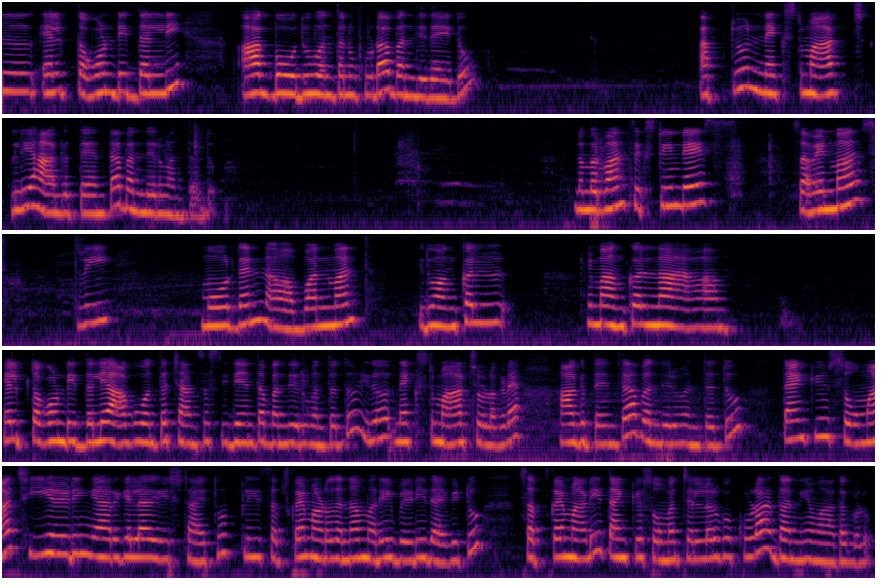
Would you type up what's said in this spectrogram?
ಎಲ್ಪ್ ತಗೊಂಡಿದ್ದಲ್ಲಿ ಆಗ್ಬೋದು ಅಂತಲೂ ಕೂಡ ಬಂದಿದೆ ಇದು. ಅಪ್ ಟು ನೆಕ್ಸ್ಟ್ ಮಾರ್ಚಲ್ಲಿ ಆಗುತ್ತೆ ಅಂತ ಬಂದಿರುವಂಥದ್ದು. Number one sixteen days seven months three more then one month ಇದು ಅಂಕಲ್ ನಿಮ್ಮ ಅಂಕಲ್ನ ಹೆಲ್ಪ್ ತಗೊಂಡಿದ್ದಲ್ಲಿ ಆಗುವಂಥ ಚಾನ್ಸಸ್ ಇದೆ ಅಂತ ಬಂದಿರುವಂಥದ್ದು. ಇದು ನೆಕ್ಸ್ಟ್ ಮಾರ್ಚ್ ಒಳಗಡೆ ಆಗುತ್ತೆ ಅಂತ ಬಂದಿರುವಂಥದ್ದು. ಥ್ಯಾಂಕ್ ಯು ಸೋ ಮಚ್ ಈ ರೀಡಿಂಗ್ ಯಾರಿಗೆಲ್ಲ ಇಷ್ಟ ಆಯಿತು ಪ್ಲೀಸ್ ಸಬ್ಸ್ಕ್ರೈಬ್ ಮಾಡೋದನ್ನು ಮರಿಬೇಡಿ ದಯವಿಟ್ಟು. ಸಬ್ಸ್ಕ್ರೈಬ್ ಮಾಡಿ. ಥ್ಯಾಂಕ್ ಯು ಸೋ ಮಚ್ ಎಲ್ಲರಿಗೂ ಕೂಡ ಧನ್ಯವಾದಗಳು.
